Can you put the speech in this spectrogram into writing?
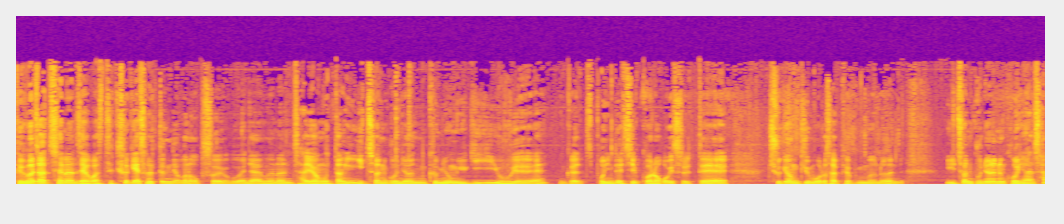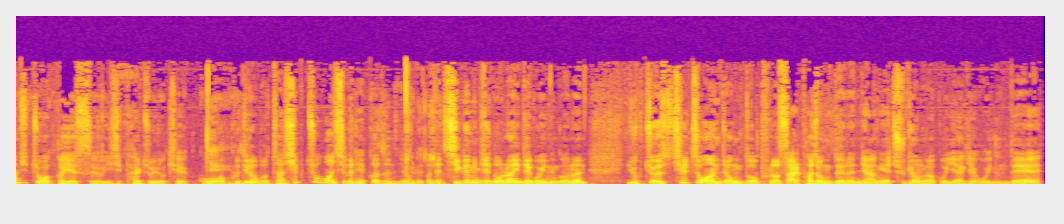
그거 자체는 제가 봤을 때 크게 설득력은 없어요. 왜냐하면은 자유한국당이 2009년 금융위기 이후에 그러니까 본인들 집권하고 있을 때 추경 규모로 살펴보면은 2009년에는 거의 한 30조 가까이 했어요. 28조 이렇게 했고 네. 그 뒤로부터 한 10조 원씩은 했거든요. 그런데 그렇죠. 지금 이제 논란이 되고 있는 거는 6조에서 7조 원 정도 플러스 알파 정도 되는 양의 추경을 갖고 이야기하고 있는데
